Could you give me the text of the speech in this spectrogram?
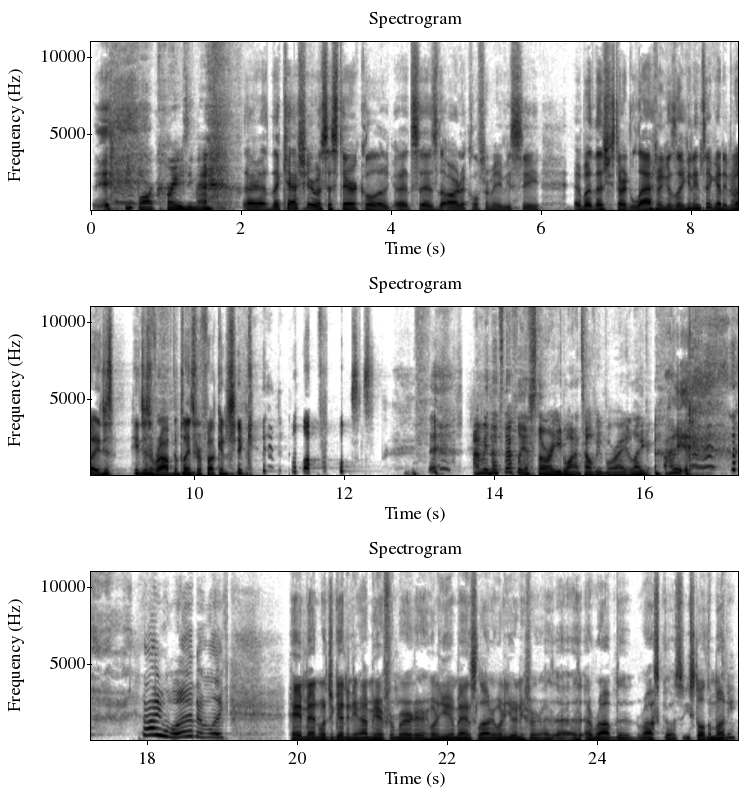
People are crazy, man. Uh, the cashier was hysterical. uh, It says the article from ABC, Uh, but then she started laughing because like he didn't take any money. He just he just robbed the place for fucking chicken waffles. I mean, that's definitely a story you'd want to tell people, right? Like, I I would. I'm like, hey man, what you got in here? I'm here for murder. What are you, manslaughter? What are you in here for? I, I, I robbed the Roscoe's. You stole the money?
